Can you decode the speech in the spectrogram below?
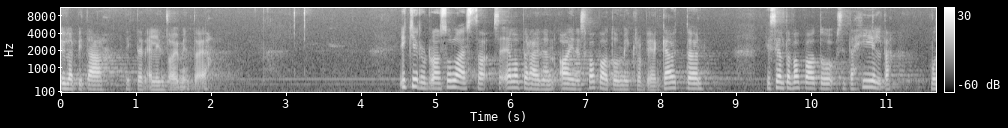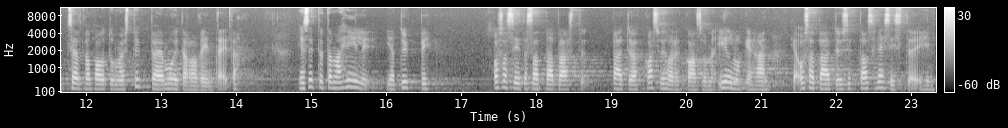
ylläpitää niiden elintoimintoja. Ikirudan sulaessa se eloperäinen aines vapautuu mikrobien käyttöön ja sieltä vapautuu sitä hiiltä, mutta sieltä vapautuu myös typpeä ja muita ravinteita. Ja sitten tämä hiili ja typpi, osa siitä saattaa päästy, päätyä kasvihuonekaasuna ilmakehään ja osa päätyy sitten taas vesistöihin,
